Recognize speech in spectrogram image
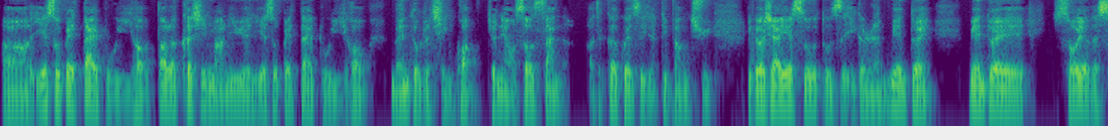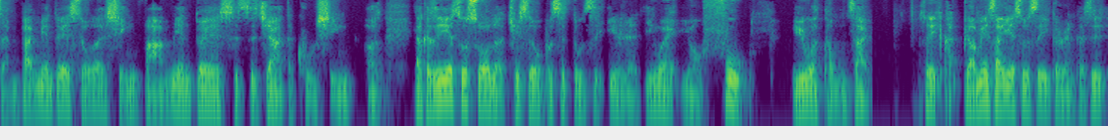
呃耶稣被逮捕以后，到了克西马尼园，耶稣被逮捕以后，门徒的情况就鸟兽散了啊，就各归自己的地方去，留下耶稣独自一个人面对。面对所有的审判，面对所有的刑罚，面对十字架的苦刑啊，那可是耶稣说了，其实我不是独自一人，因为有父与我同在。所以看表面上耶稣是一个人，可是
